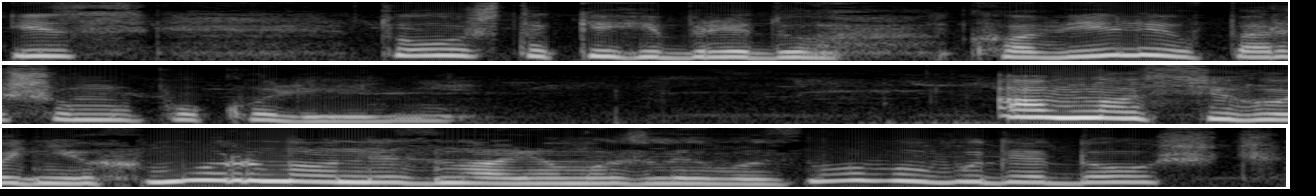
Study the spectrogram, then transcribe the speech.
із того ж таки гібриду кавілі в першому поколінні. А в нас сьогодні хмурно, не знаю, можливо, знову буде дощ.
